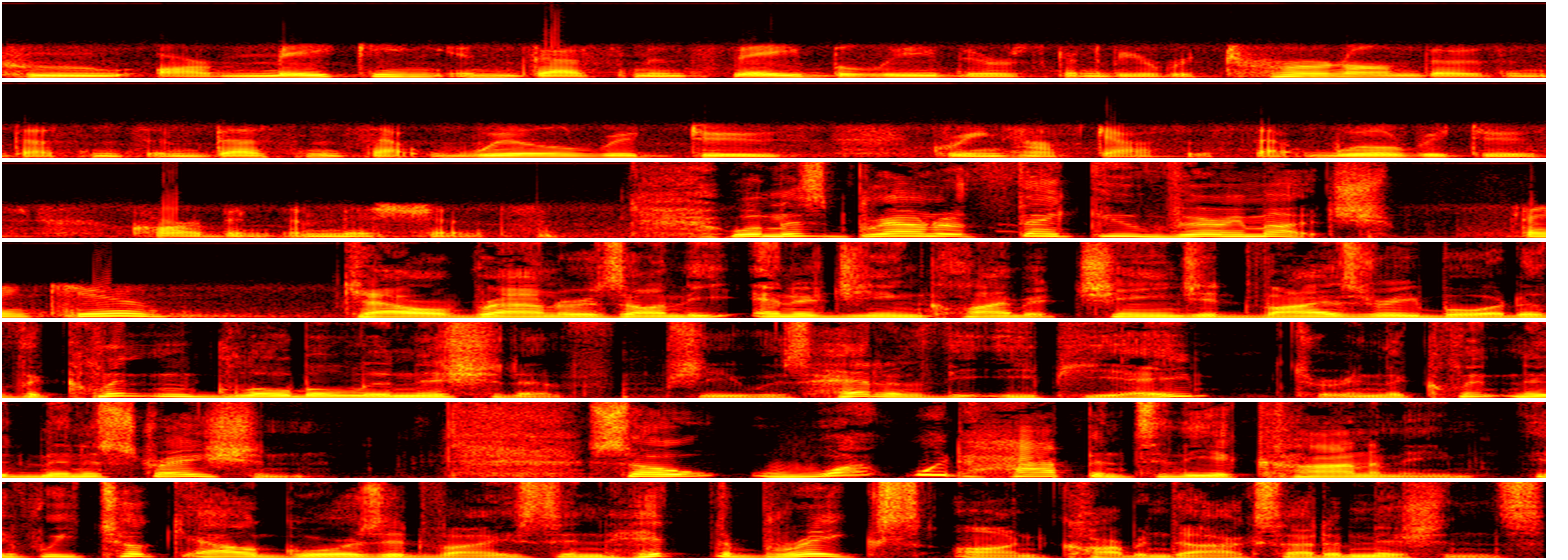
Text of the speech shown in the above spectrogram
who are making investments. They believe there's going to be a return on those investments, investments that will reduce reduce greenhouse gases, that will reduce carbon emissions. Well, Ms. Browner, thank you very much. Thank you. Carol Browner is on the Energy and Climate Change Advisory Board of the Clinton Global Initiative. She was head of the EPA during the Clinton administration. So, what would happen to the economy if we took Al Gore's advice and hit the brakes on carbon dioxide emissions?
